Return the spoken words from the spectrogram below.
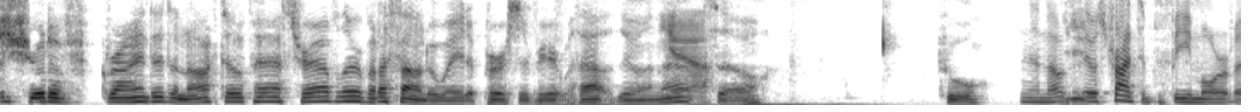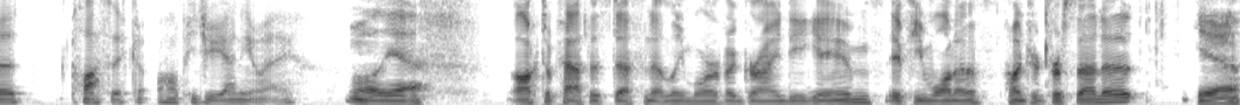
Stupid. should have grinded an octopath traveler but i found a way to persevere without doing that Yeah. so cool And that was, You- it was trying to be more of a classic RPG anyway. well yeah Octopath is definitely more of a grindy game if you want to 100% it. yeah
